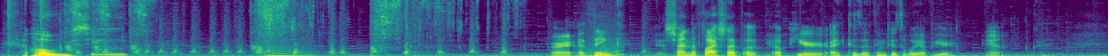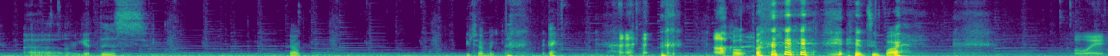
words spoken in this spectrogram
oh shoot! All right, I think shine the flashlight up, up here because I think there's a way up here. Yeah. Okay. Uh, let me get this. Jump. You jumping? there. oh, too far. oh, wait.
